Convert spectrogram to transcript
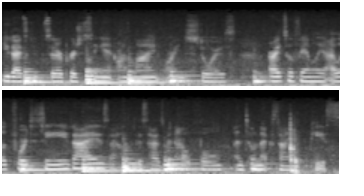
You guys consider purchasing it online or in stores. All right, so family, I look forward to seeing you guys. I hope this has been helpful. Until next time, peace.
